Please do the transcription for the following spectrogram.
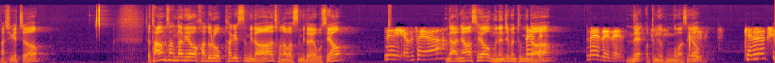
아시겠죠? 자, 다음 상담이어 가도록 하겠습니다. 전화 받습니다. 여보세요? 네, 여보세요? 네, 안녕하세요. 문현지 멘토입니다. 네네네. 네, 어떤 게 궁금하세요? 그, 갤럭시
